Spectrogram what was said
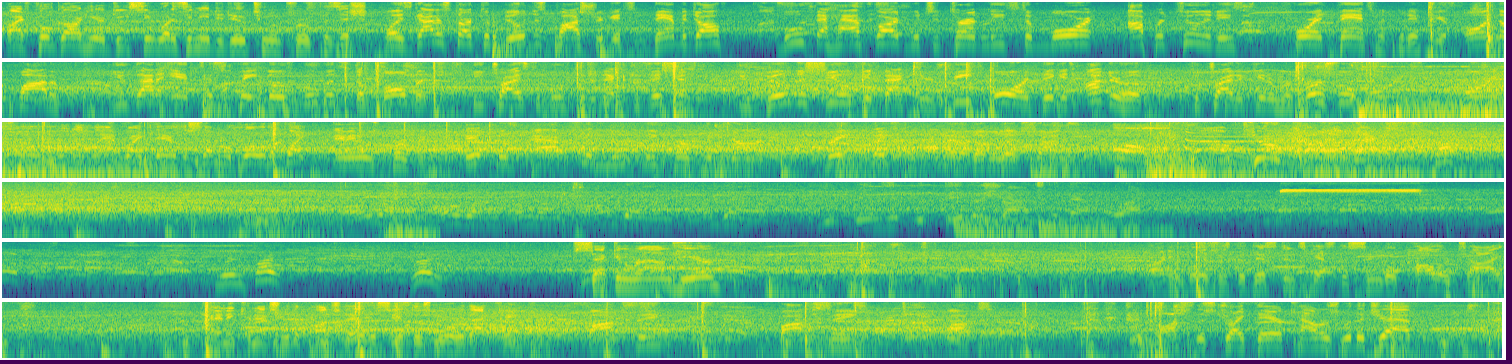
All right, full guard here, DC. What does he need to do to improve position? Well, he's got to start to build his posture, get some damage off, move to half guard, which in turn leads to more opportunities for advancement. But if you're on the bottom, you got to anticipate those movements the moment he tries to move to the next position. You build a shield, get back to your feet, or dig an underhook to try to get a reversal or a, right there, the seminal blow of the fight. I mean, it was perfect. It was absolutely perfect, Jon. Great placement on that double-edged shot. Oh, round two coming up next. All right, all right, all right. Calm down, calm down. You've been hit with bigger shots than that, all right? You ready to fight? Ready. Second round here. Right, he closes the distance, gets the single collar tie. And he connects with a punch there. We'll see if there's more where that came. Boxing, boxing, boxing. Blocks the strike there, counters with a jab.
